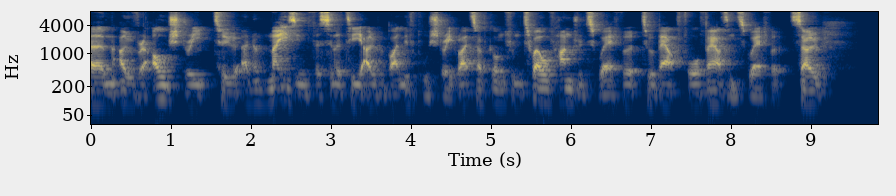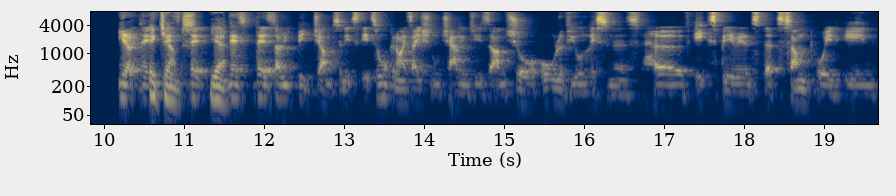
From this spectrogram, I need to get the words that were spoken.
um, over at Old Street to an amazing facility over by Liverpool Street, right? So I've gone from 1,200 square foot to about 4,000 square foot. So, you know, big jumps. There, yeah. There's, there's those big jumps and it's, it's organizational challenges I'm sure all of your listeners have experienced at some point in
